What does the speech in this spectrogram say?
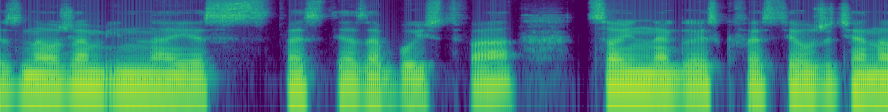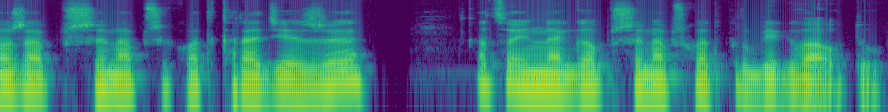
z nożem, inna jest kwestia zabójstwa, co innego jest kwestia użycia noża przy na przykład kradzieży, a co innego przy na przykład próbie gwałtu.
